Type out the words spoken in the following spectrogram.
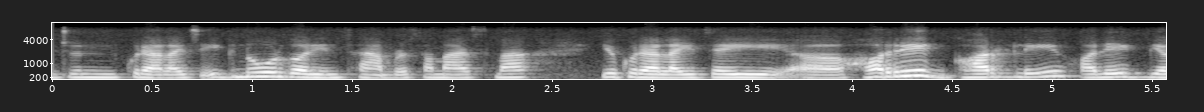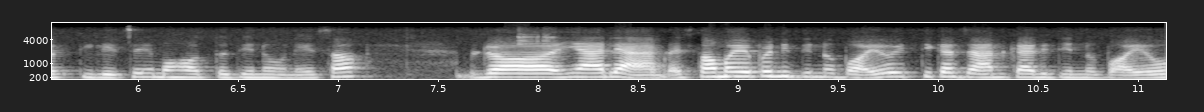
जुन कुरालाई चाहिँ इग्नोर गरिन्छ हाम्रो समाजमा यो कुरालाई चाहिँ हरेक घरले हरेक व्यक्तिले चाहिँ महत्त्व दिनुहुनेछ। र यहाँले हामीलाई समय पनि दिनुभयो यतिका जानकारी दिनुभयो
